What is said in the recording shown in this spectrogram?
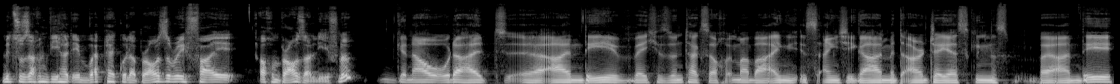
mit so Sachen wie halt eben Webpack oder Browserify auch im Browser lief, ne? Genau, oder halt äh, AMD, welche Syntax auch immer war, eigentlich, ist eigentlich egal. Mit RJS ging das bei AMD.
